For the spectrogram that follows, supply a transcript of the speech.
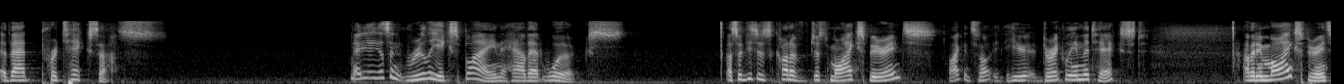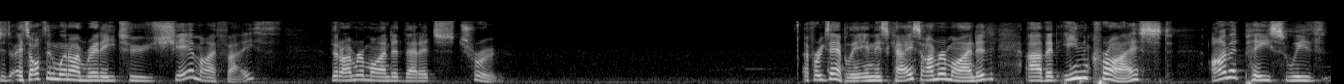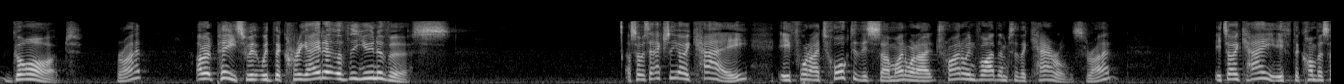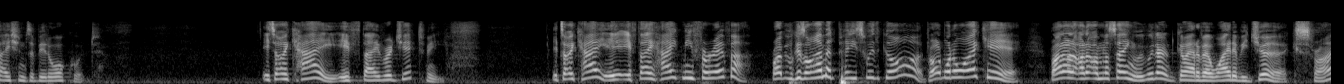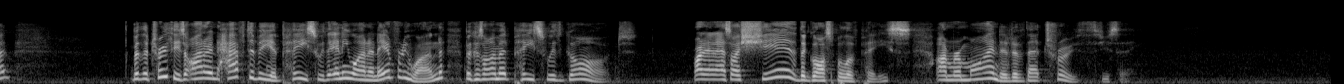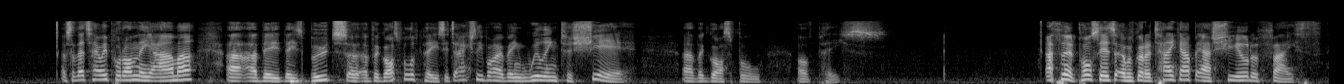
that protects us. Now, he doesn't really explain how that works. Uh, so this is kind of just my experience. Like it's not here directly in the text. Uh, but in my experience, it's often when I'm ready to share my faith that I'm reminded that it's true. Uh, for example, in this case, I'm reminded uh, that in Christ, I'm at peace with God, right? I'm at peace with, with the creator of the universe. So it's actually okay if when I talk to this someone, when I try to invite them to the carols, right? It's okay if the conversation's a bit awkward. It's okay if they reject me. It's okay if they hate me forever, right? Because I'm at peace with God, right? What do I care, right? I'm not saying we don't go out of our way to be jerks, right? But the truth is, I don't have to be at peace with anyone and everyone because I'm at peace with God. Right? And as I share the gospel of peace, I'm reminded of that truth, you see. So that's how we put on the armour, uh, uh the, these boots of the gospel of peace. It's actually by being willing to share uh, the gospel of peace. A third, Paul says uh, we've got to take up our shield of faith.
